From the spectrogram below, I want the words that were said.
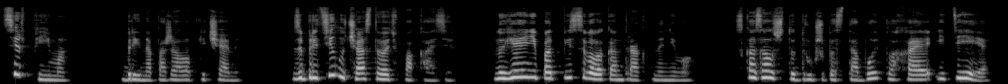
«Терпимо», — Брина пожала плечами. «Запретил участвовать в показе. Но я и не подписывала контракт на него. Сказал, что дружба с тобой плохая идея.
